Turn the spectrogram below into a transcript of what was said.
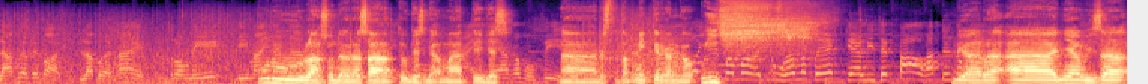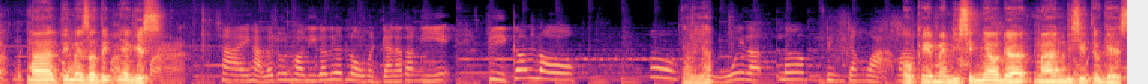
แล้วเพื่อนไปก่อนระเบิดให้ตรงนี้มีไหม Uh, langsung darah satu guys nggak mati guys. ครับผมฟี่ Nah harus tetap mikir kan kau. Wih, ระเบิดอยู่ครับแล้วเบสแกรีเซ็ตเป้าครับดึง di arah A-nya bisa mati mesotiknya guys. ใช่ค่ะ แล้วดูทอรีก็เลือดโลเหมือนกันนะตอนนี้ฟรีก็โลโอ้ Kita lihat. โหแล้วเริ่มดึงจังหวะมาก Oke, medicinnya udah nahan di situ guys.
